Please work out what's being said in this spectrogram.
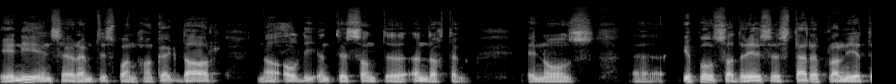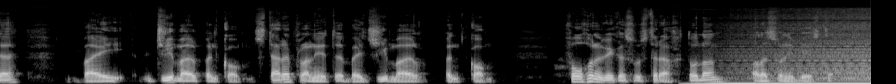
Henny en sy ruimtespan gaan kyk daar na al die interessante inligting en ons uh, e-posadres is sterreplanete@gmail.com. sterreplanete@gmail.com. Volgende week is ons terug. Tot dan, alles van die beste.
